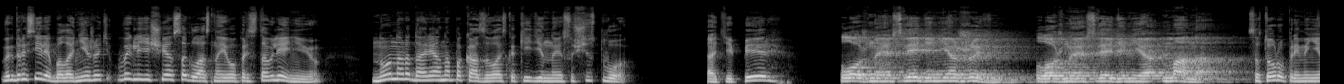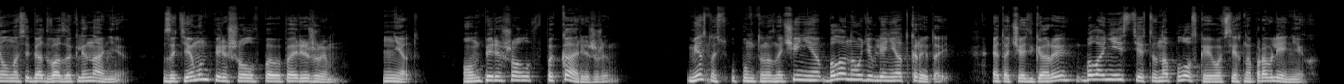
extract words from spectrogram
В Игдрасиле была нежить, выглядящая согласно его представлению, но на радаре она показывалась как единое существо. А теперь... «Ложные сведения – жизнь, ложные сведения – мана». Сатору применил на себя два заклинания. Затем он перешел в ПВП-режим. Нет, он перешел в ПК-режим. Местность у пункта назначения была на удивление открытой. Эта часть горы была неестественно плоской во всех направлениях.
